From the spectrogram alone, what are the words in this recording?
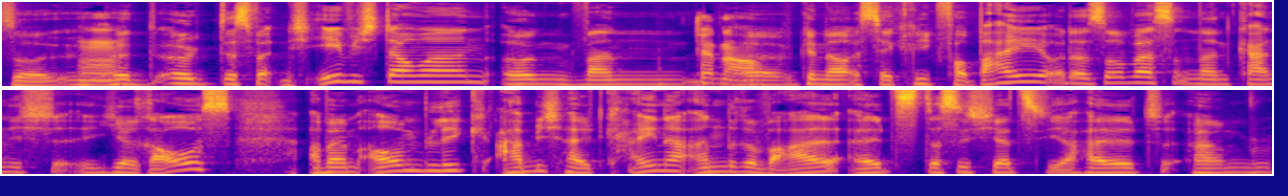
So, mhm. Das wird nicht ewig dauern. Irgendwann genau. Äh, genau ist der Krieg vorbei oder sowas und dann kann ich hier raus. Aber im Augenblick habe ich halt keine andere Wahl, als dass ich jetzt hier halt ähm,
